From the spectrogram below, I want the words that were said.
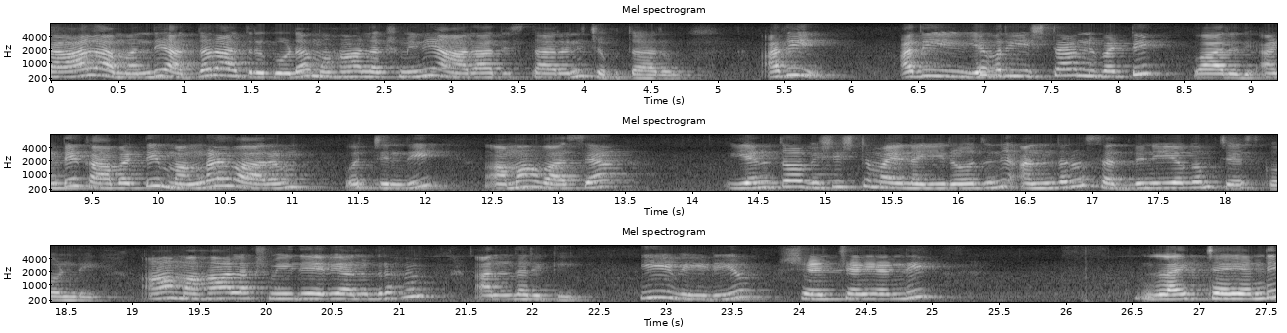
చాలామంది అర్ధరాత్రి కూడా మహాలక్ష్మిని ఆరాధిస్తారని చెబుతారు. అది అది ఎవరి ఇష్టాన్ని బట్టి వారిది. అంటే కాబట్టి మంగళవారం వచ్చింది అమావాస్య. ఎంతో విశిష్టమైన ఈ రోజుని అందరూ సద్వినియోగం చేసుకోండి. ఆ మహాలక్ష్మీదేవి అనుగ్రహం అందరికీ. ఈ వీడియో షేర్ చేయండి లైక్ చేయండి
